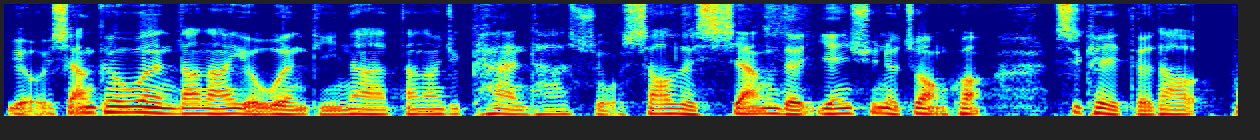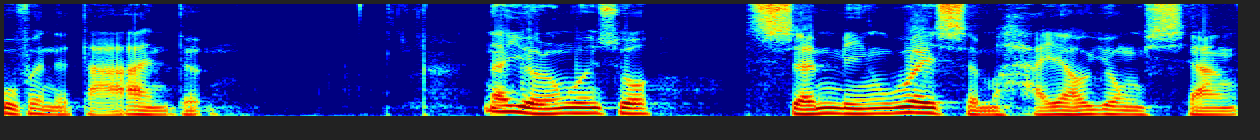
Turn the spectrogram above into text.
有香客问当当有问题，那当当去看他所烧的香的烟熏的状况，是可以得到部分的答案的。那有人问说，神明为什么还要用香？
